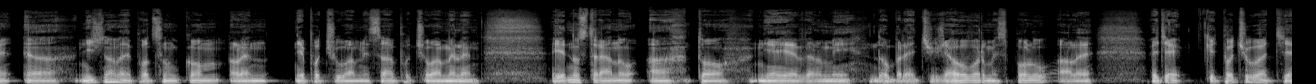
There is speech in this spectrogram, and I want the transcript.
e, nič nové pod slnkom, len nepočúvame sa, počúvame len jednu stranu a to nie je veľmi dobré. Čiže hovorme spolu, ale viete, keď počúvate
